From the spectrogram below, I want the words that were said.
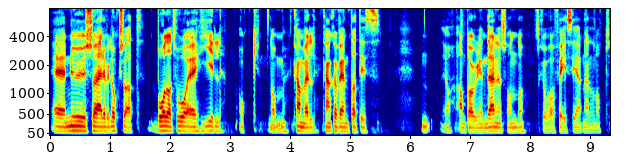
Eh, nu så är det väl också att båda två är heel och de kan väl kanske vänta tills ja, antagligen Danielsson då ska vara face igen eller något.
